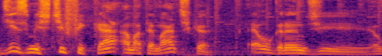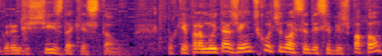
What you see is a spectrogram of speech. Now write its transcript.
desmistificar a matemática é o grande, é o grande X da questão. Porque para muita gente continua sendo esse bicho-papão,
